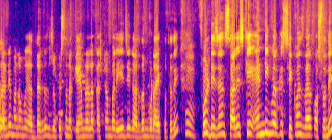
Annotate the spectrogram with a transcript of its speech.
చూడండి మనం దగ్గరకు చూపిస్తున్న కెమెరాలో కస్టమర్ ఈజీగా అర్థం కూడా అయిపోతుంది. ఫుల్ డిజైన్ సారీస్కి ఎండింగ్ వరకు సీక్వెన్స్ వర్క్ వస్తుంది.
